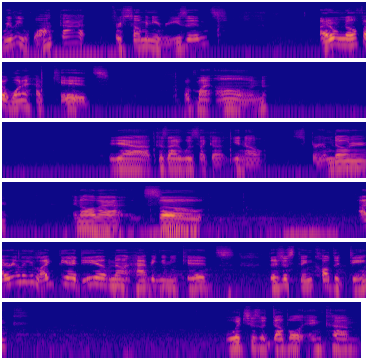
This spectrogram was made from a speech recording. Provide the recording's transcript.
really want that for so many reasons. I don't know if I want to have kids of my own. Yeah, because I was like a, you know, sperm donor and all that. So I really like the idea of not having any kids. There's this thing called a DINK, which is a double income,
